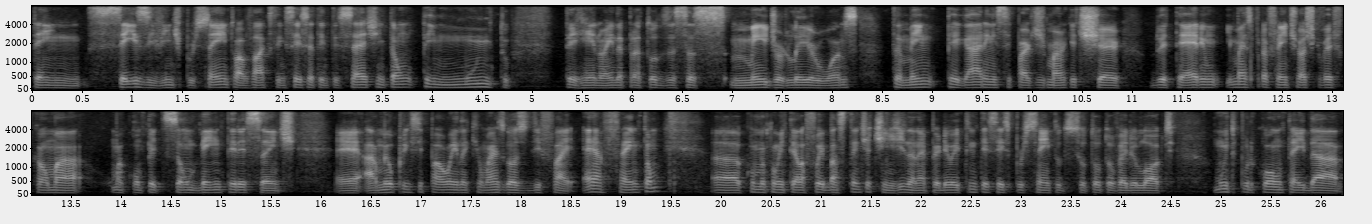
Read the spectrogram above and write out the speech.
tem 6,20%, a Vax tem 6,77%, então tem muito terreno ainda para todas essas major layer ones também pegarem esse parte de market share do Ethereum e mais para frente eu acho que vai ficar uma, uma competição bem interessante. É, a meu principal ainda que eu mais gosto de DeFi é a Phantom. Uh, como eu comentei, ela foi bastante atingida, né? Perdeu aí 36% do seu total value locked, muito por conta aí da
